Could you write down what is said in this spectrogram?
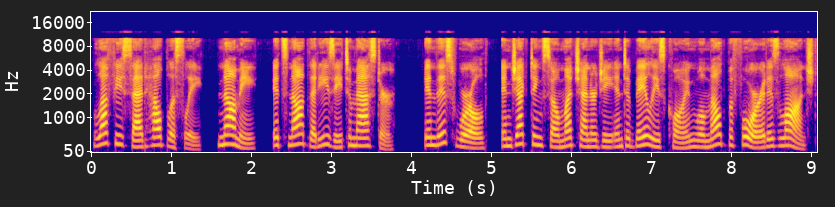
Luffy said helplessly. Nami, it's not that easy to master. In this world, injecting so much energy into Bailey's coin will melt before it is launched.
